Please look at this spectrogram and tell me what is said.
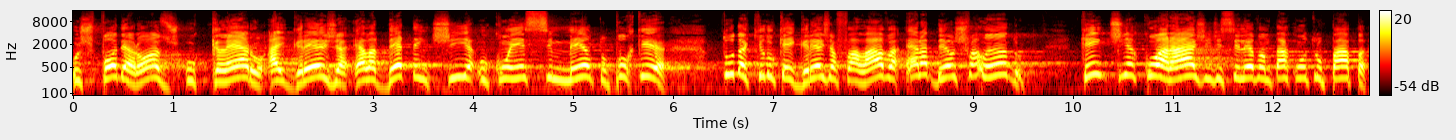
os poderosos, o clero, a igreja, ela detentia o conhecimento, porque tudo aquilo que a igreja falava era Deus falando. Quem tinha coragem de se levantar contra o Papa?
